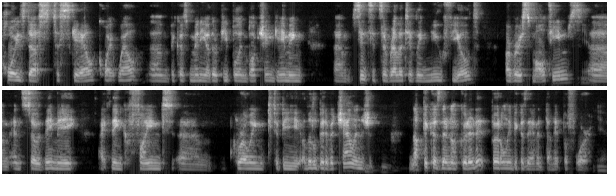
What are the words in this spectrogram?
poised us to scale quite well because many other people in blockchain gaming, since it's a relatively new field are very small teams, yeah. um, and so they may, I think, find um, growing to be a little bit of a challenge, mm-hmm. not because they're not good at it, but only because they haven't done it before. Yes.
